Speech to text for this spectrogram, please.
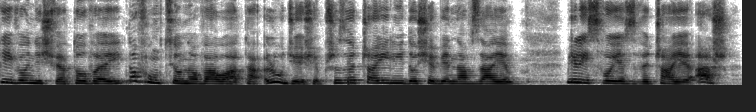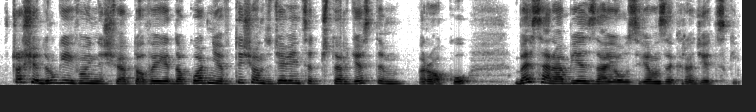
II wojny światowej no, funkcjonowała, ta, ludzie się przyzwyczaili do siebie nawzajem, mieli swoje zwyczaje, aż w czasie II wojny światowej, dokładnie w 1940 roku, Besarabię zajął Związek Radziecki.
